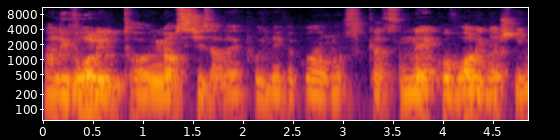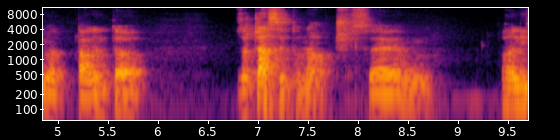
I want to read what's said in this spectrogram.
ali voli to, ima osjećaj za lepo i nekako, ono, kad neko voli nešto, ima talenta, za čas se to nauči, sve, ali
